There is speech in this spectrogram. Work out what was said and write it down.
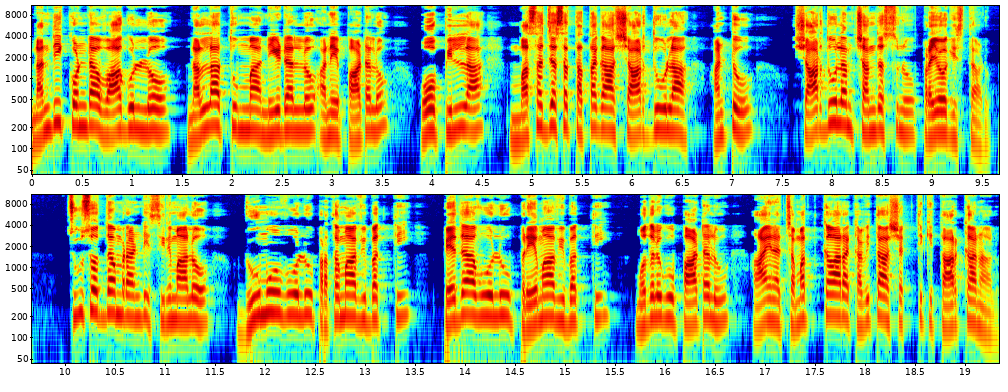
నందికొండ వాగుల్లో నల్లా తుమ్మ నీడల్లో అనే పాటలో ఓ పిల్ల మసజస తతగా శార్దూల అంటూ శార్దూలం ఛందస్సును ప్రయోగిస్తాడు. చూసొద్దాం రండి సినిమాలో డూమోవోలు ప్రథమా విభక్తి పెదవులు ప్రేమా విభక్తి మొదలగు పాటలు ఆయన చమత్కార కవితాశక్తికి తార్కాణాలు.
